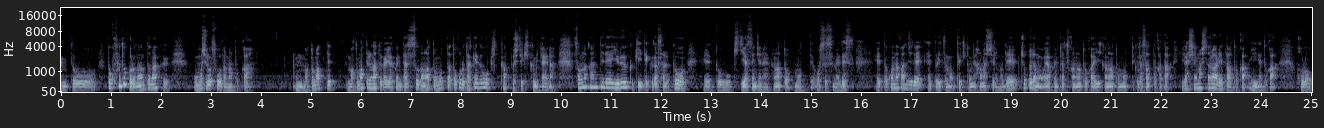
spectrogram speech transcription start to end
うんと、ところどころなんとなく面白そうだなとか、うん、まとまってまとまってるなというか役に立ちそうだなと思ったところだけをピックアップして聞くみたいなそんな感じでゆるく聞いてくださると,、えーと、聞きやすいんじゃないかなと思っておすすめです。えーと、こんな感じで、えーと、いつも適当に話してるのでちょっとでもお役に立つかなとかいいかなと思ってくださった方いらっしゃいましたらレターとかいいねとかフォロ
